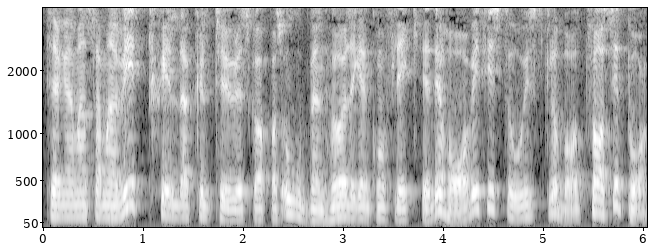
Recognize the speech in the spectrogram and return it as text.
tvingar man samman vitt skilda kulturer skapas obenhörligen konflikter. Det har vi ett historiskt globalt facit på.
